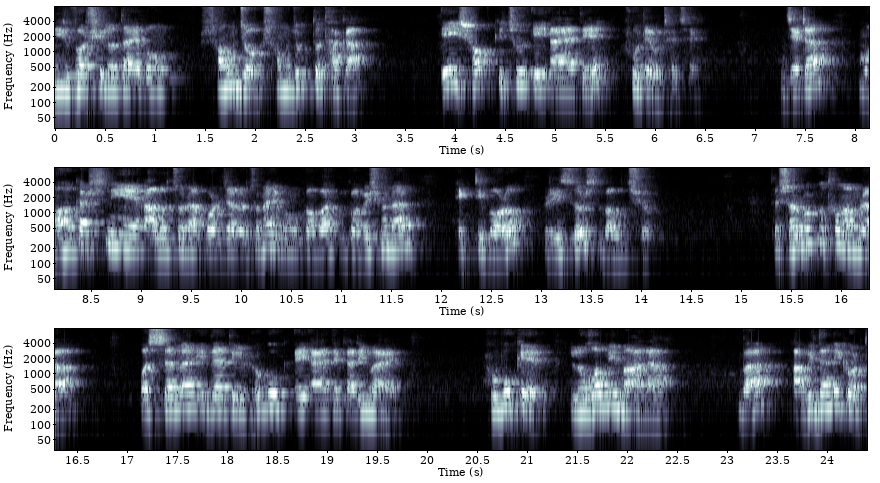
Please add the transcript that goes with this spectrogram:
নির্ভরশীলতা এবং সংযোগ, সংযুক্ত থাকা, এই সব কিছু এই আয়াতে ফুটে উঠেছে, যেটা মহাকাশ নিয়ে আলোচনা, পর্যালোচনা এবং গবেষণার একটি বড় রিসোর্স বা উৎস। তো সর্বপ্রথম আমরা ওয়াসামা ইদায়াতিল হুবুক এই আয়াতে কারিমায় হুবুকের লোগাবি মানা বা আবিধানিক অর্থ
